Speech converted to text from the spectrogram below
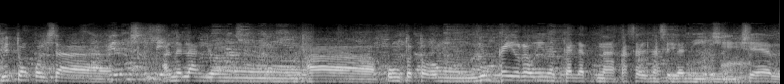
yung tungkol sa ano lang yung ah, kung totoong yung kayo raw yung nagkalat na kasal na sila ni Michelle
